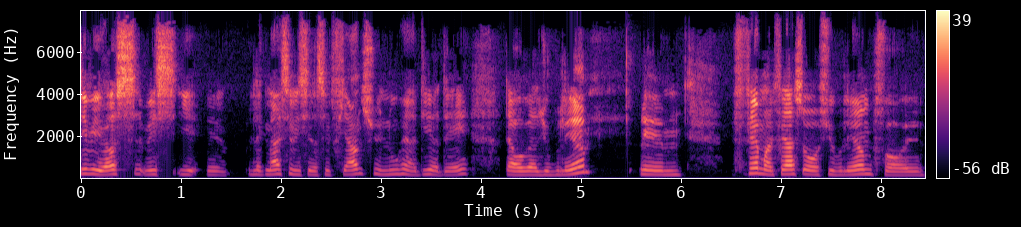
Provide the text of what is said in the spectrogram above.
Det vil jeg også, hvis I øh, lægger mærke til, hvis I har set fjernsyn nu her de her dage, der har jo været jubilæum. Øh, 75 års jubilæum for øh,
